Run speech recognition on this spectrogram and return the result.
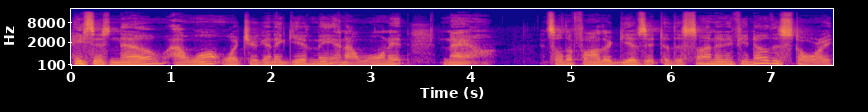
He says, No, I want what you're going to give me, and I want it now. And so the father gives it to the son. And if you know the story,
